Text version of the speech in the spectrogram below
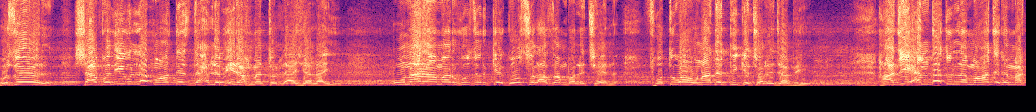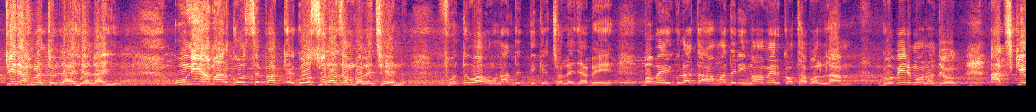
হুজুর শাহ বলিউল্লাহ মহাদ্দেস দেহলবী রহমতুল্লাহ আলাই ওনারা আমার হুজুরকে গোসল আজম বলেছেন, ফতুয়া ওনাদের দিকে চলে যাবে। হাজি আমদাদুল্লাহ মহাজের মাক্কি রহমতুল্লাহ আলাই উনি আমার গোসে পাককে গোসুল আজম বলেছেন। ফতুয়া ওনাদের দিকে চলে যাবে। বাবা, এগুলা তো আমাদের ইমামের কথা বললাম। গভীর মনোযোগ। আজকে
